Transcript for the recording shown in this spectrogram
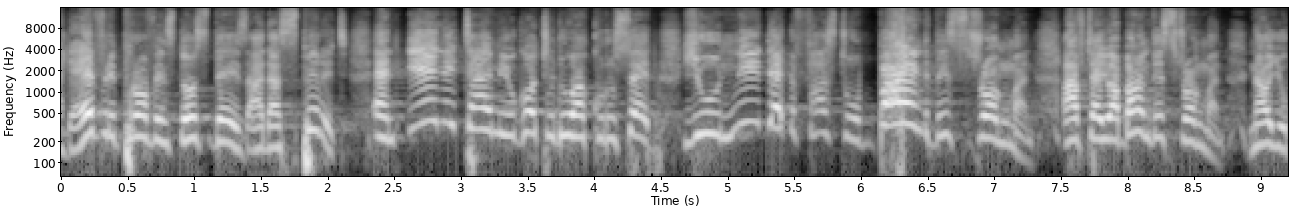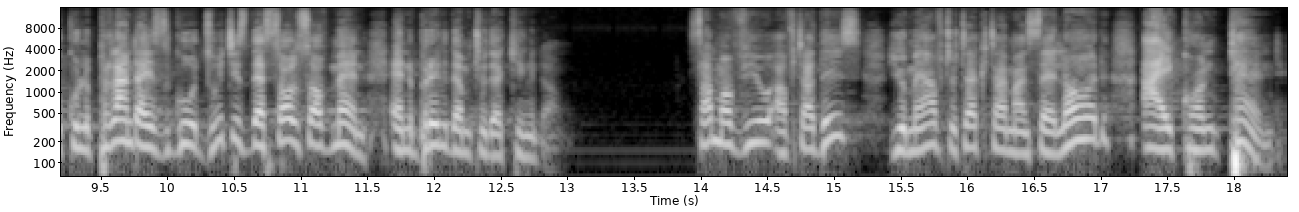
And every province those days had a spirit. And anytime you go to do a crusade, you needed first to bind this strong man. After you bound this strong man, now you could plunder his goods, which is the souls of men, and bring them to the kingdom. Some of you, after this, you may have to take time and say, Lord, I contend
